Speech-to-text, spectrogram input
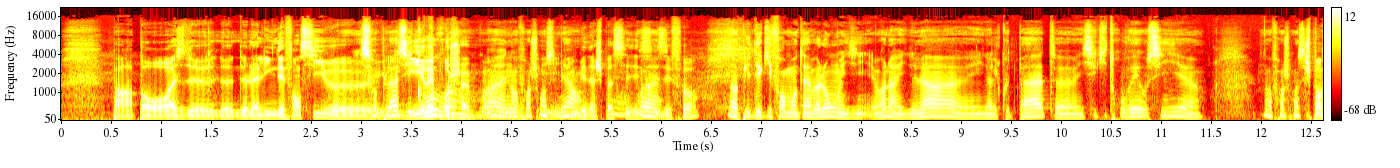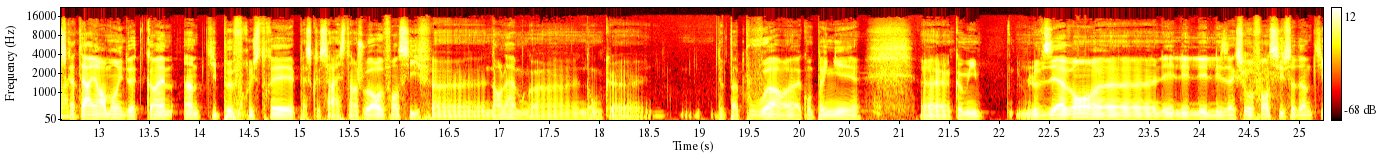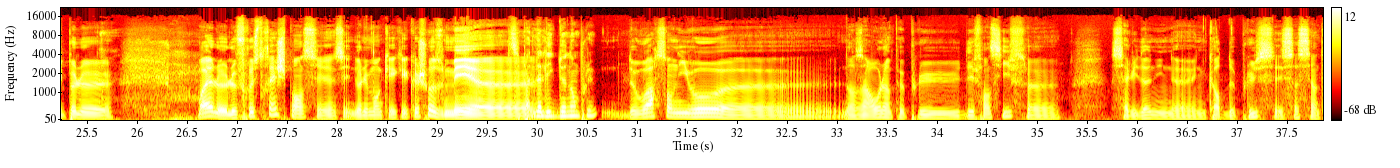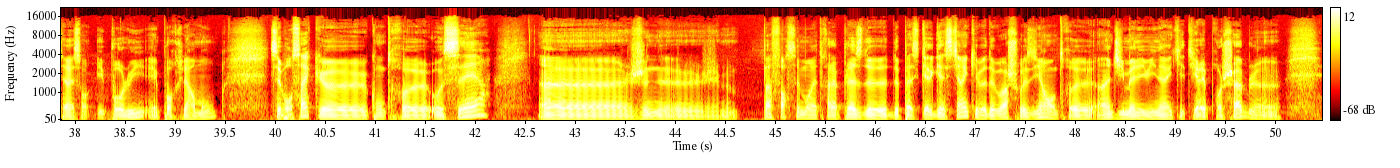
Par rapport au reste de, de- de la ligne défensive, euh, Il se replace, il est il couvre. irréprochable. quoi. Ouais, non, franchement, c'est Il- bien, Il hein. ménage pas ses, Ouais. ses efforts. Non, puis dès qu'il faut remonter un ballon, il, voilà, il est là, euh, il a le coup de patte, euh, il sait qui trouver aussi. Non, franchement, Je pense qu'intérieurement, il doit être quand même un petit peu frustré parce que ça reste un joueur offensif euh, dans l'âme. Donc, euh, de pas pouvoir accompagner euh, comme il le faisait avant les, les- actions offensives, ça doit un petit peu le. Ouais, le, le frustrer, je pense. C'est- c'est- il doit lui manquer quelque chose. Mais euh, C'est pas de la Ligue 2 non plus. de voir son niveau euh, dans un rôle un peu plus défensif, euh, ça lui donne une, une corde de plus et ça c'est intéressant et pour lui et pour Clermont. C'est pour ça que contre euh, Auxerre, euh, je ne je vais même pas forcément être à la place de, de Pascal Gastien qui va devoir choisir entre un Jim Alevina qui est irréprochable euh,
